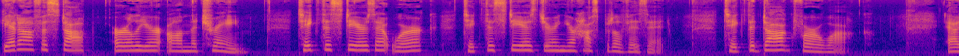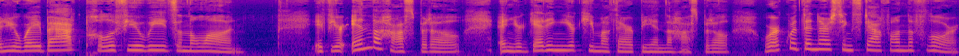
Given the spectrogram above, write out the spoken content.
Get off a stop earlier on the train. Take the stairs at work. Take the stairs during your hospital visit. Take the dog for a walk. On your way back, pull a few weeds on the lawn. If you're in the hospital and you're getting your chemotherapy in the hospital, work with the nursing staff on the floor.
